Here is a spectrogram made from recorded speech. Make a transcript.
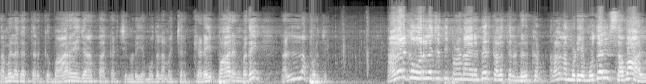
தமிழகத்திற்கு பாரதிய ஜனதா கட்சியினுடைய முதலமைச்சர் கிடைப்பார் என்பதை நல்லா புரிஞ்சுக்கணும். அதற்கு ஒரு லட்சத்தி பன்னெண்டாயிரம் பேர் களத்தில் நிற்கணும். அதனால் நம்முடைய முதல் சவால்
